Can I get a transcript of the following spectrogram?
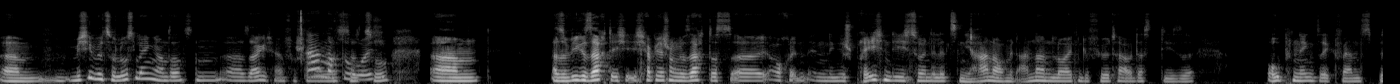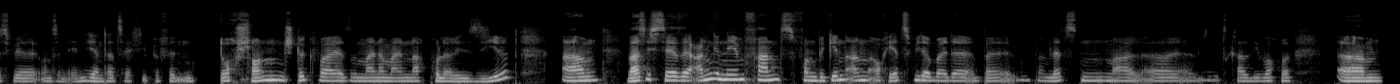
Ähm, Michi, willst du loslegen? Ansonsten äh, sage ich einfach schon ah, mal was dazu. Ähm, also wie gesagt, ich, ich habe ja schon gesagt, dass äh, auch in, in den Gesprächen, die ich so in den letzten Jahren auch mit anderen Leuten geführt habe, dass diese Opening-Sequenz, bis wir uns in Indien tatsächlich befinden, doch schon ein Stückweise meiner Meinung nach polarisiert. Ähm, was ich sehr, sehr angenehm fand, von Beginn an, auch jetzt wieder bei der, bei, beim letzten Mal, äh, jetzt gerade die Woche, ähm,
